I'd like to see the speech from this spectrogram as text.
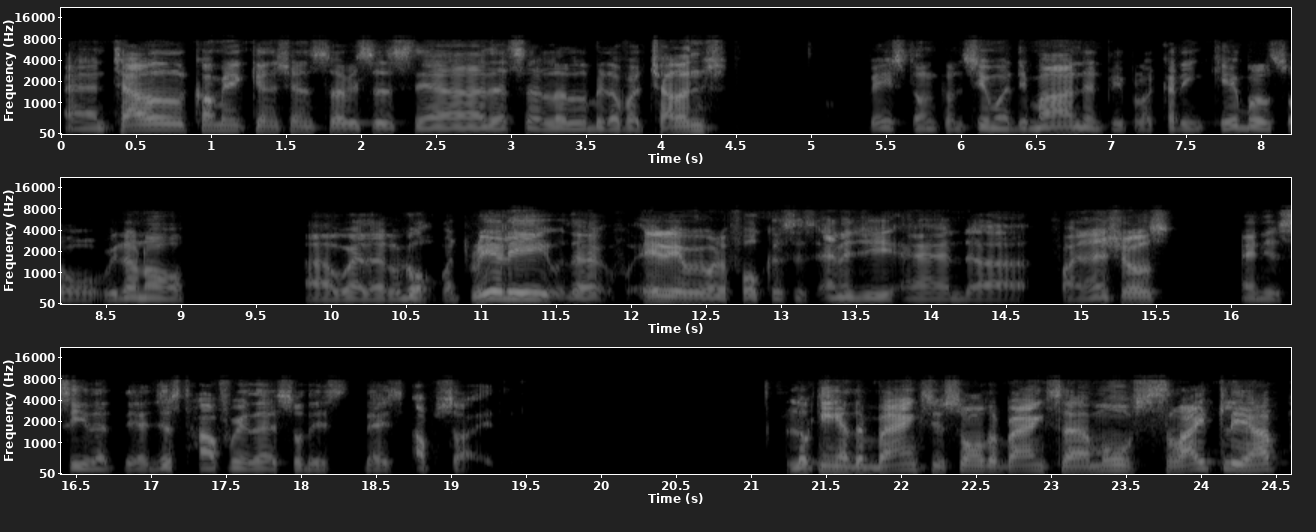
and telecommunication services. Yeah, that's a little bit of a challenge based on consumer demand and people are cutting cables. So we don't know uh, where that'll go. But really, the area we want to focus is energy and uh, financials and you see that they are just halfway there, so there's there's upside. Looking at the banks, you saw the banks uh, move slightly up.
